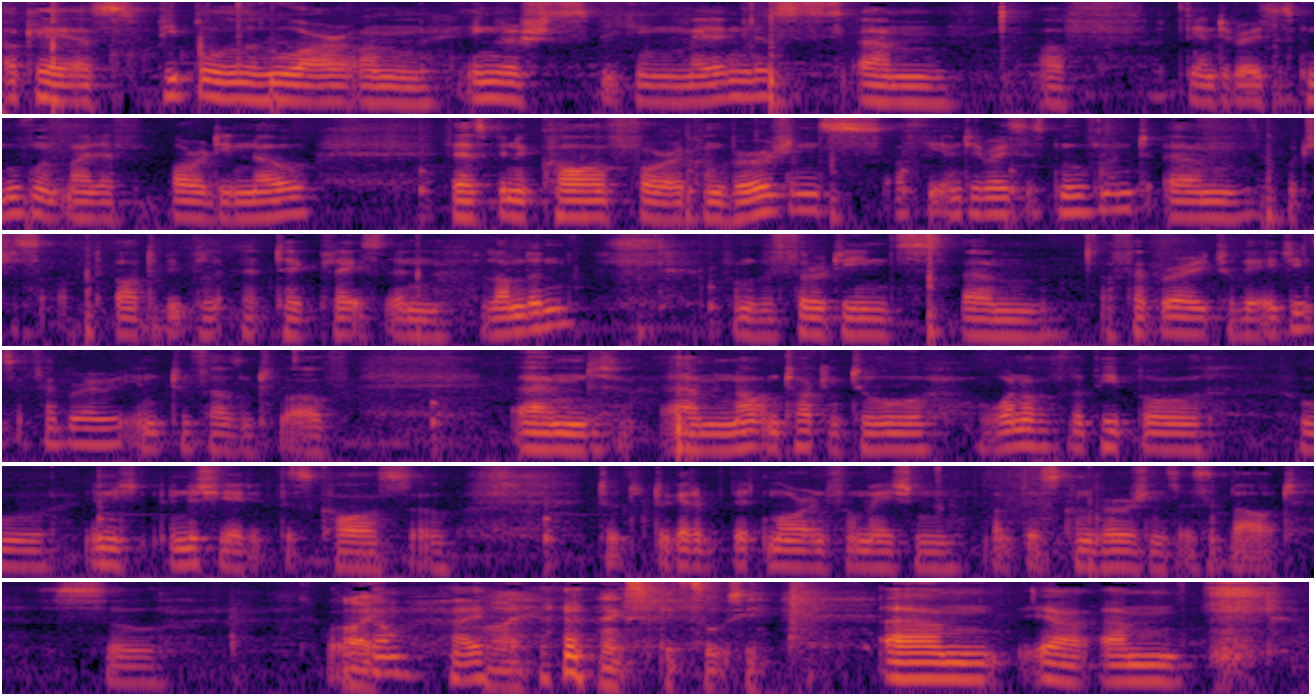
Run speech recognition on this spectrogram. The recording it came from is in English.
Okay, as people who are on English-speaking mailing lists um, of the anti-racist movement might have already know, there's been a call for a convergence of the anti-racist movement, um, which is ought to be pl- uh, take place in London from the 13th um, of February to the 18th of February in 2012. And um, now I'm talking to one of the people who in- initiated this call, so to, to get a bit more information what this convergence is about. So, welcome. Hi. Hi. Thanks. Good to talk to you. Um, yeah. Um,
